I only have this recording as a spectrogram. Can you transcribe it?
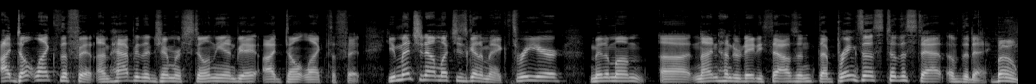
I don't like the fit. I'm happy that Jimmer's still in the NBA. I don't like the fit. You mentioned how much he's going to make. Three year minimum, uh, 980000 That brings us to the stat of the day. Boom.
